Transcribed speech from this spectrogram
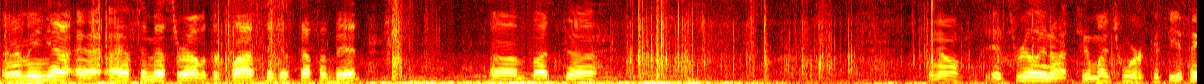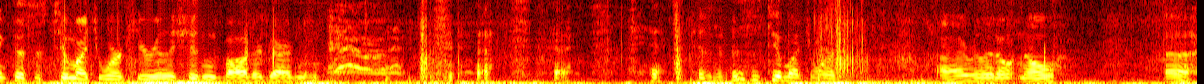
And I mean, yeah, I have to mess around with the plastic and stuff a bit. Um, but uh, you know, it's really not too much work. If you think this is too much work, you really shouldn't bother gardening. Because if this is too much work, I really don't know. Uh,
